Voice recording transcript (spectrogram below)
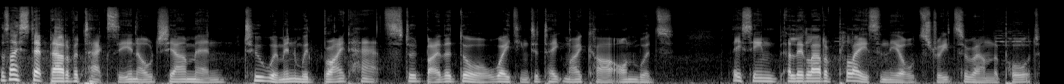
As I stepped out of a taxi in old Xiamen, two women with bright hats stood by the door waiting to take my car onwards. They seemed a little out of place in the old streets around the port,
